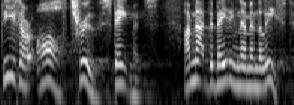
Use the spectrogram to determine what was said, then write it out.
These are all true statements. I'm not debating them in the least.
